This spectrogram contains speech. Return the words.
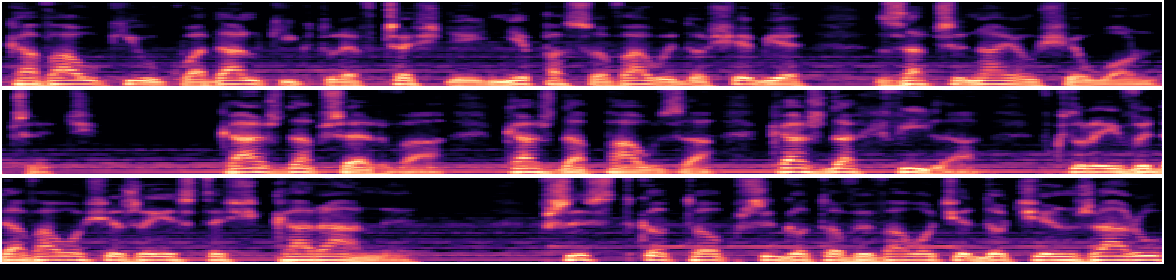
kawałki układanki, które wcześniej nie pasowały do siebie, zaczynają się łączyć. Każda przerwa, każda pauza, każda chwila, w której wydawało się, że jesteś karany, wszystko to przygotowywało cię do ciężaru,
